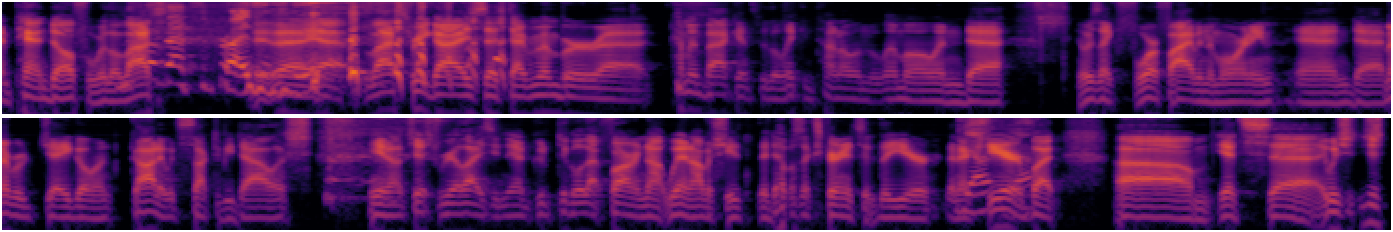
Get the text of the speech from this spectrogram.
and Pandolfo were the last. that surprises Uh, me. yeah, last three guys that I remember uh, coming back in through the Lincoln Tunnel in the limo, and uh, it was like four or five in the morning. And uh, I remember Jay going, "God, it would suck to be Dallas." You know, just realizing that to go that far and not win. Obviously, the Devils experience of the year the next Yeah, year, yeah. but um, it's uh, it was just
